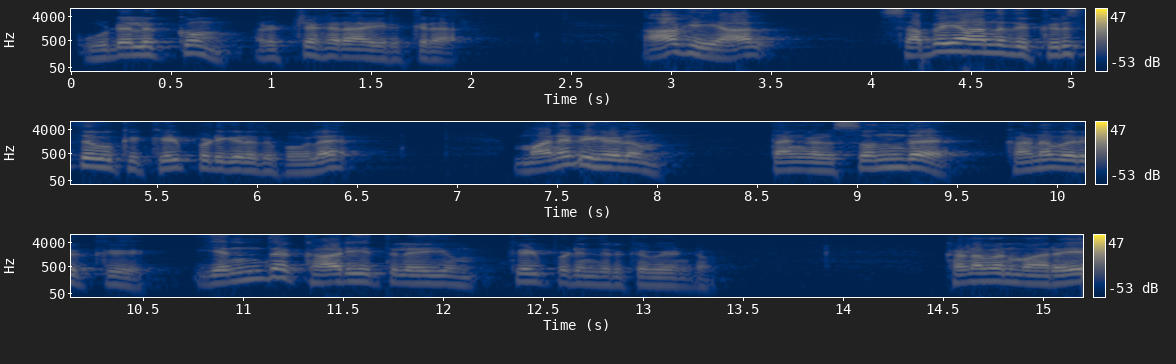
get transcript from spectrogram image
உடலுக்கும் இரட்சகராய் இருக்கிறார் ஆகையால் சபையானது கிறிஸ்துவுக்கு கீழ்ப்படுகிறது போல மனைவிகளும் தங்கள் சொந்த கணவருக்கு எந்த காரியத்திலேயும் கீழ்ப்படிந்திருக்க வேண்டும். கணவன்மாரே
